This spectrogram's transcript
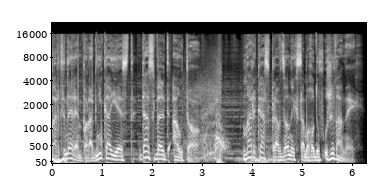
Partnerem poradnika jest Das Welt Auto. Marka sprawdzonych samochodów używanych.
